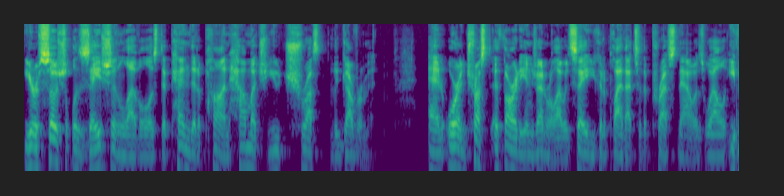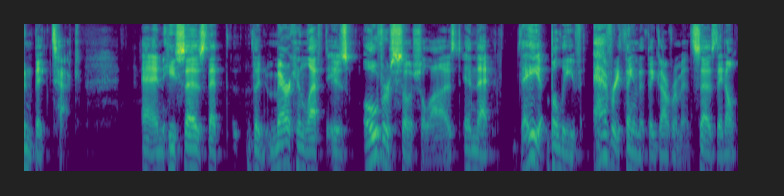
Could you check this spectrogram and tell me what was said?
your socialization level is dependent upon how much you trust the government and or trust authority in general. I would say you could apply that to the press now as well, even big tech. And he says that the American left is over socialized in that they believe everything that the government says. They don't.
